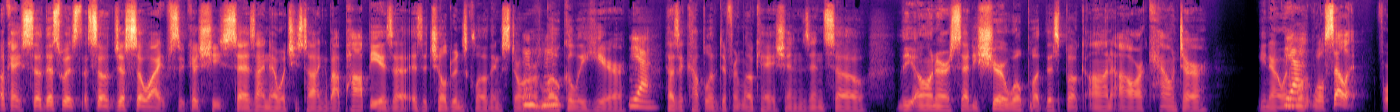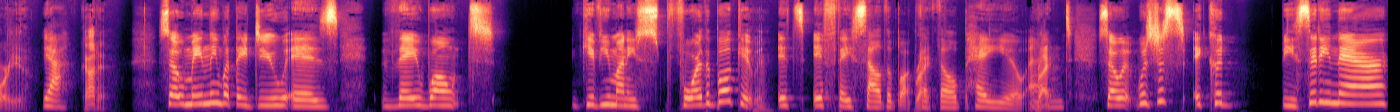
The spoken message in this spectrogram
Okay, so this was so just so I because she says I know what she's talking about. Poppy is a is a children's clothing store Mhm. locally here. Yeah, Has a couple of different locations, and so the owner said, "Sure, we'll put this book on our counter, you know, and Yeah. we'll, we'll sell it for you." yeah. Got it. So mainly, what they do is they won't give you money for the book. It, Mhm. It's if they sell the book Right. that they'll pay you, and Right. so it was just it could be sitting there.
